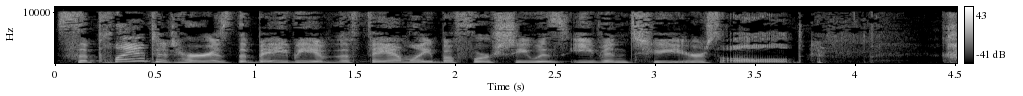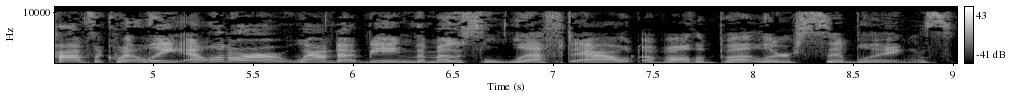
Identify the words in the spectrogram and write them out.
supplanted her as the baby of the family before she was even 2 years old. Consequently, Eleanor wound up being the most left out of all the Butler siblings.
